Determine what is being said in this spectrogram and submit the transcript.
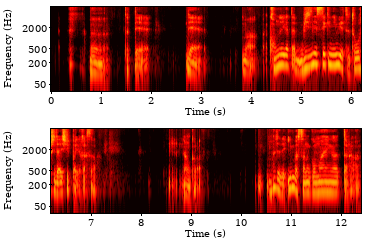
うん。だって、で、まあ、この言い方、ビジネス的に見ると投資大失敗だからさ。なんか、マジで今その5万円があったら、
